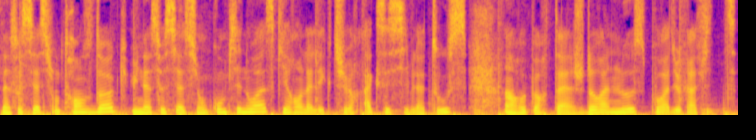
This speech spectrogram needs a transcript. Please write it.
L'association Transdoc, une association compiénoise qui rend la lecture accessible à tous. Un reportage d'Oran Los pour Radiographite.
